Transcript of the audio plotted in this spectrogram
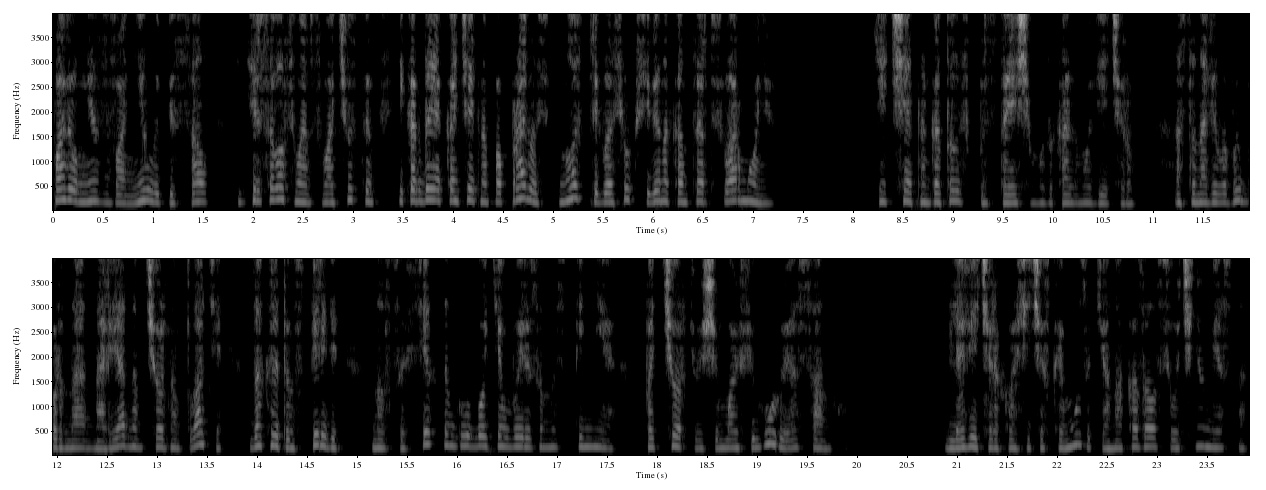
Павел мне звонил и писал, интересовался моим самочувствием, и когда я окончательно поправилась, вновь пригласил к себе на концерт в филармонию. Я тщательно готовилась к предстоящему музыкальному вечеру. Остановила выбор на нарядном черном платье, закрытом спереди, но с эффектным глубоким вырезом на спине, подчеркивающим мою фигуру и осанку. Для вечера классической музыки она оказалась очень уместна.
